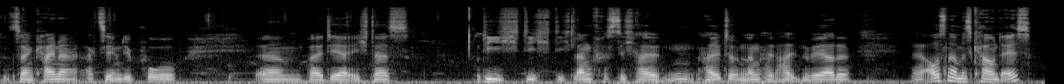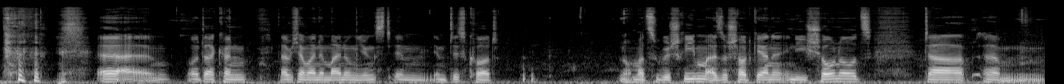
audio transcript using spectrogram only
sozusagen keine Aktie im Depot, ähm, bei der ich das, die ich, die ich, die ich langfristig halten, halte und lang halten werde. Äh, Ausnahme ist K&S. äh, ähm, und da können, da habe ich ja meine Meinung jüngst im, im Discord nochmal zu geschrieben. Also schaut gerne in die Show Notes. Da ähm,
